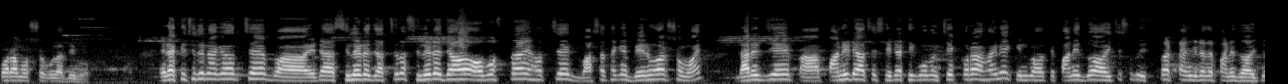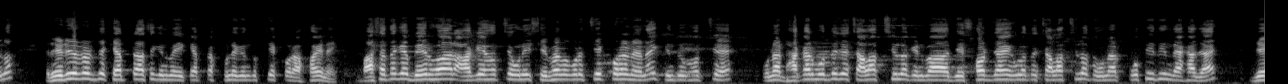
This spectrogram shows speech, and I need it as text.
পরামর্শগুলো দিব। এটা কিছুদিন আগে হচ্ছে এটা সিলেটে যাচ্ছিল। সিলেটে যাওয়া অবস্থায় হচ্ছে বাসা থেকে বের হওয়ার সময় গাড়ির যে পানিটা আছে সেটা ঠিক মতন চেক করা হয়নি, কিংবা হচ্ছে পানি দেওয়া হয়েছে, শুধু স্পার ট্যাঙ্কিটাতে পানি দেওয়া হয়েছিল। রেডিয়েটর যে ক্যাপটা আছে কিংবা এই ক্যাপটা খুলে কিন্তু চেক করা হয় নাই। বাসা থেকে বের হওয়ার আগে হচ্ছে উনি সেভাবে করে চেক করে নেয় নাই, কিন্তু হচ্ছে ওনার ঢাকার মধ্যে যে চালাচ্ছিল কিংবা যে শর্ট জায়গাগুলোতে চালাচ্ছিল, তো ওনার প্রতিদিন দেখা যায় যে,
